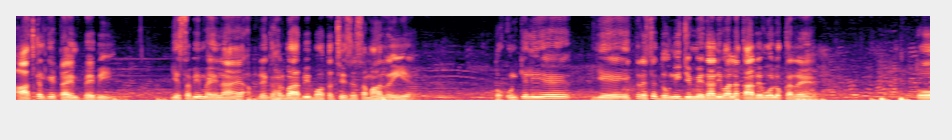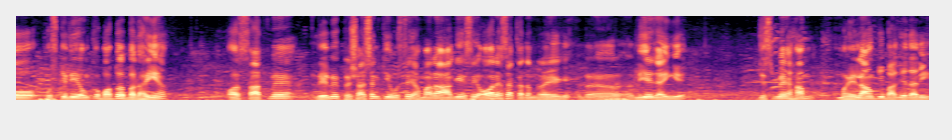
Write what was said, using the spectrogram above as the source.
आजकल के टाइम पे भी, ये सभी महिलाएँ अपने घर बार भी बहुत अच्छे से संभाल रही हैं। तो उनके लिए ये एक तरह से दुगनी ज़िम्मेदारी वाला कार्य वो लोग कर रहे हैं। तो उसके लिए उनको बहुत बहुत बधाइयाँ और साथ में रेलवे प्रशासन की ओर से हमारा आगे से और ऐसा कदम रहेंगे र- लिए जाएँगे, जिसमें हम महिलाओं की भागीदारी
